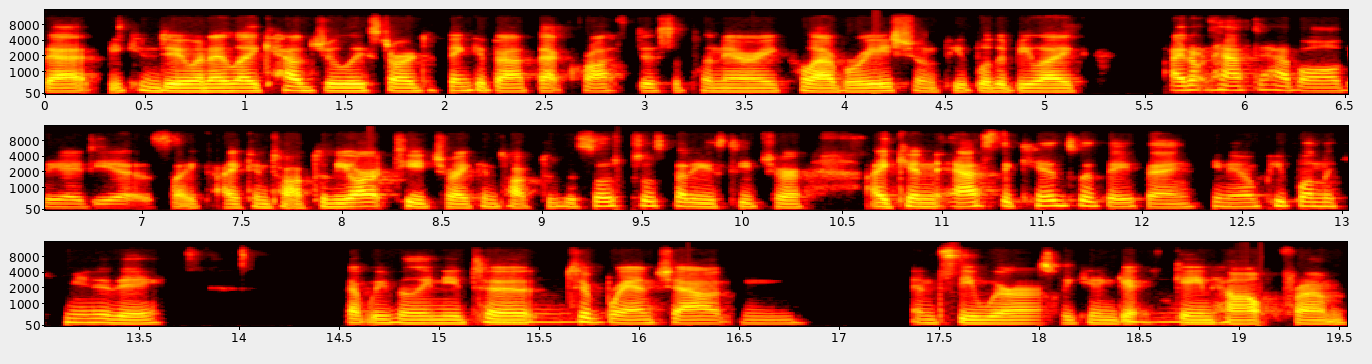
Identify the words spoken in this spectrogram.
that we can do. And i like how julie started to think about that cross-disciplinary collaboration with people to be like I don't have to have all the ideas. Like I can talk to the art teacher, I can talk to the social studies teacher, I can ask the kids what they think, you know, people in the community that we really need to mm. to branch out and and see where else we can get mm-hmm. gain help from.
